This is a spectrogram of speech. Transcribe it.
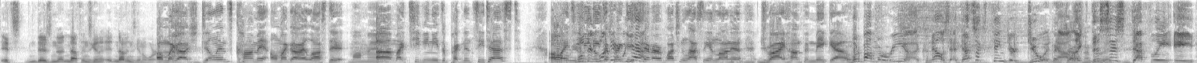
it's there's no, nothing's gonna nothing's gonna work. Oh my gosh, Dylan's comment. Oh my god, I lost it. My man. Uh, my TV needs a pregnancy test. Oh, my yeah. TV Look at- needs look at- pregnancy yeah. test. I'm watching Lashley and Lana dry hump and make out. What about Maria Kanellis? That's a thing they're doing Thanks, now. Josh, Like this number is definitely a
